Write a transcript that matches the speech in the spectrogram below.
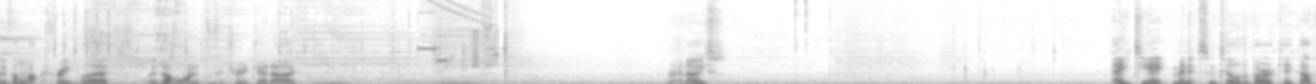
We've unlocked free play. We got one for True Jedi. Very nice. 88 minutes until the Borough kickoff.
